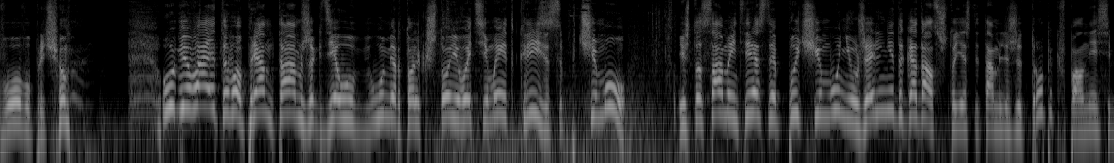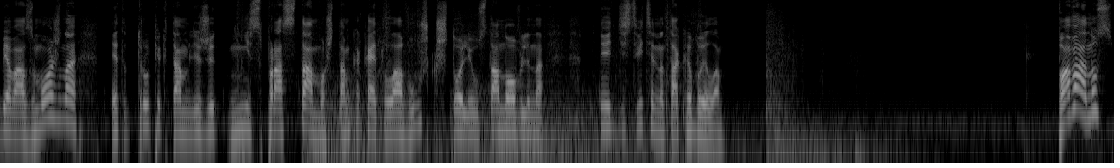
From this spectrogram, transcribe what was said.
Вову, причем Убивает его прям там же, где умер только что его тиммейт Кризис. И почему? И что самое интересное, почему? Неужели не догадался, что если там лежит трупик, вполне себе возможно, этот трупик там лежит неспроста. Может, там какая-то ловушка, что ли, установлена. И действительно так и было. Ваванус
